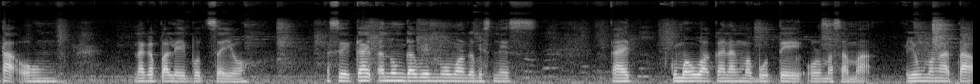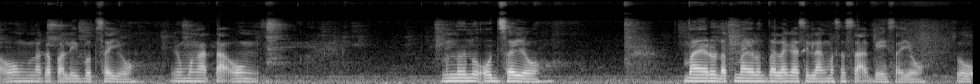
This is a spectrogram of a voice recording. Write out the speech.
taong nagapalibot sa'yo. Kasi kahit anong gawin mo mga business kahit gumawa ka ng mabuti or masama, yung mga taong nakapalibot sa iyo, yung mga taong nanonood sa'yo, mayroon at mayroon talaga silang masasabi sa'yo. So,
